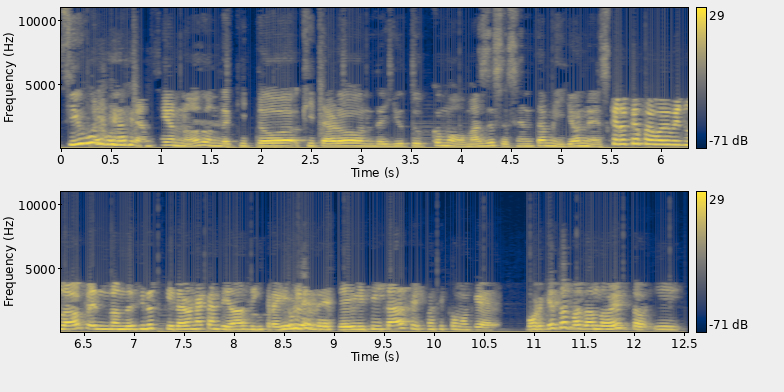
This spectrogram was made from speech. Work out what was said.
sí hubo alguna canción, ¿no? Donde quitó, quitaron de YouTube como más de 60 millones. Creo que fue We With Love, en donde sí nos quitaron una cantidad increíble de, de visitas y fue así como que ¿por qué está pasando esto? Y,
